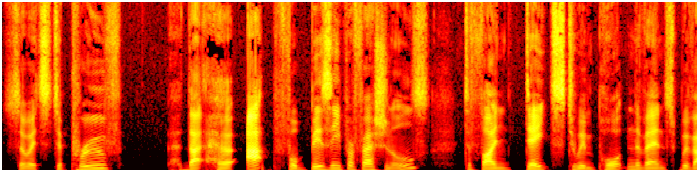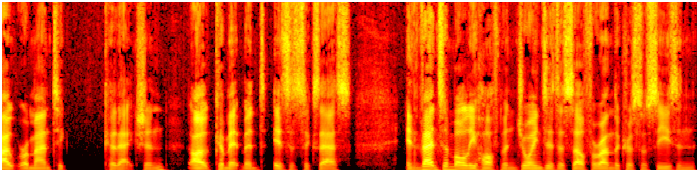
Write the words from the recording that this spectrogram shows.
So it's to prove that her app for busy professionals to find dates to important events without romantic connection uh, commitment is a success. Inventor Molly Hoffman joins it herself around the Christmas season,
